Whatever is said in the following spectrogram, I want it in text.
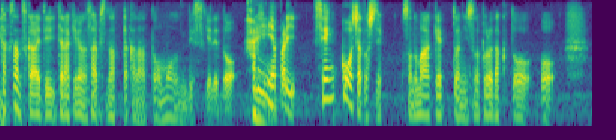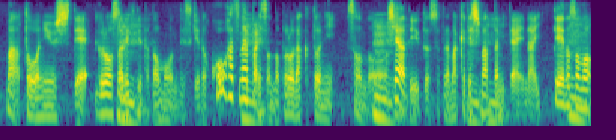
たくさん使われていただけるようなサービスになったかなと思うんですけれど、はい、ある意味やっぱり先行者としてそのマーケットにそのプロダクトをまあ投入してグロースはできてたと思うんですけど、うん、後発のやっぱりそのプロダクトにそのシェアで言うと負けてしまったみたいな一定のその、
